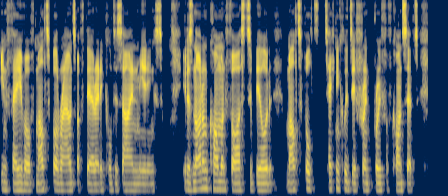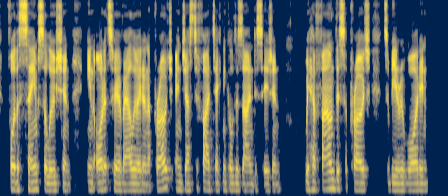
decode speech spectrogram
in favor of multiple rounds of theoretical design meetings. It is not uncommon for us to build multiple technically different proof of concepts for the same solution in order to evaluate an approach and justify a technical design decision. We have found this approach to be rewarding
